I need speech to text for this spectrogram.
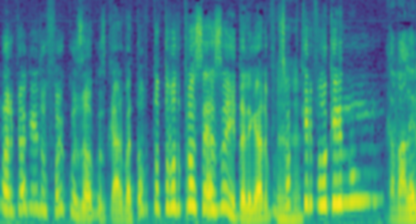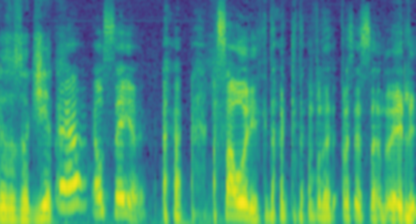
Mano, pior que ele não foi cuzão com os caras, mas tô, tô tomando processo aí, tá ligado? Só Uhum. porque ele falou que ele não. Cavaleiros do Zodíaco. É, é o Seiya. A Saori que tá, que tá processando ele.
